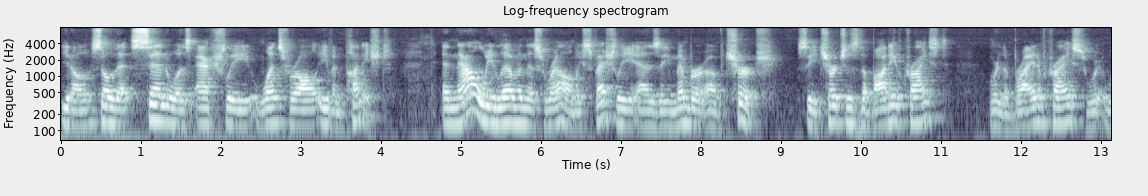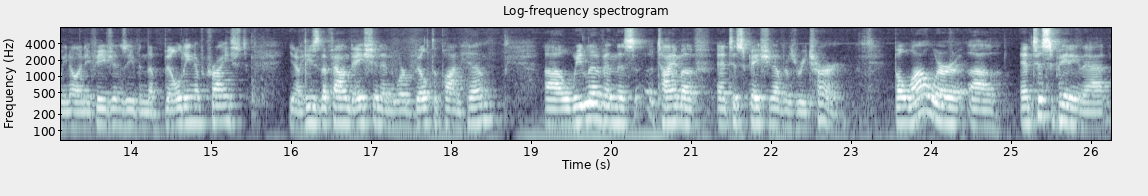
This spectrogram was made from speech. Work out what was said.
you know, so that sin was actually once for all even punished. And now we live in this realm, especially as a member of church. See, church is the body of Christ. We're the bride of Christ. We know in Ephesians, even the building of Christ. You know, he's the foundation and we're built upon him. Uh, we live in this time of anticipation of his return. But while we're uh, anticipating that,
